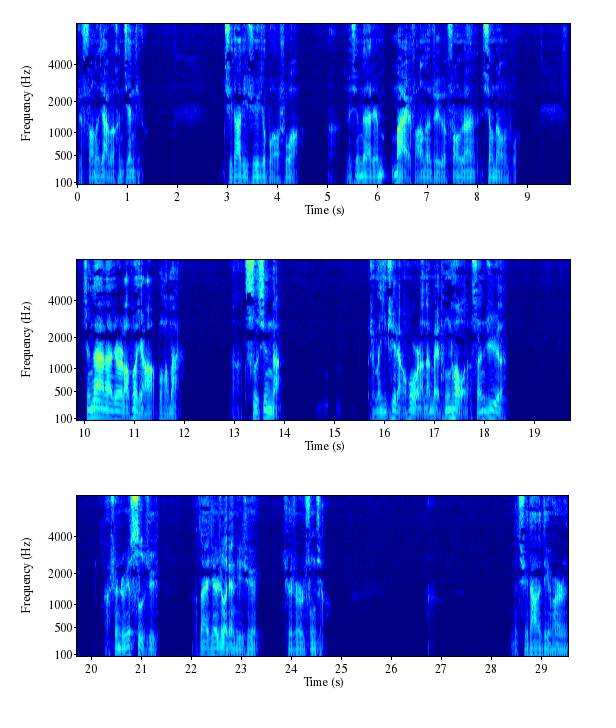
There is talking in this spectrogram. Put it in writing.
这房子价格很坚挺。其他地区就不好说，啊，所以现在这卖房的这个房源相当的多。现在呢，就是老破小不好卖，啊，次新的。什么一梯两户的、南北通透的、三居的，啊，甚至于四居，啊，在一些热点地区，确实是疯抢，啊，那其他的地方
